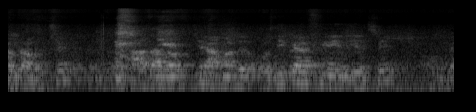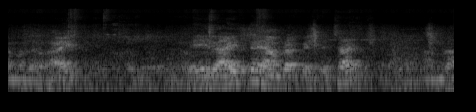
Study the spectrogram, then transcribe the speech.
কথা হচ্ছে, আদালত যে আমাদের অধিকার ফিরিয়ে দিয়েছে আমাদের রাইট এই রাইটটাই আমরা পেতে চাই আমরা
